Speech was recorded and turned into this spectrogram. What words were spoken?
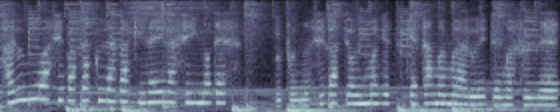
春には芝桜が綺麗らしいのです。ウプ主がちょんまげつけたまま歩いてますね。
